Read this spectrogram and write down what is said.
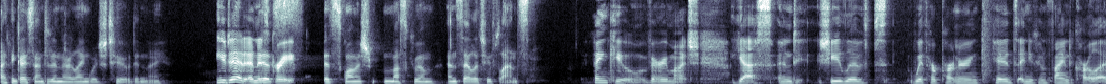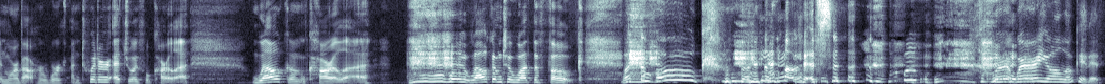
I think I sent it in their language too, didn't I? You did, and it's, it's great. It's Squamish, Musqueam, and Tsleil-Waututh lands. Thank you very much. Yes, and she lives with her partner and kids, and you can find Carla and more about her work on Twitter at Joyful Carla. Welcome, Carla. Welcome to What the Folk. What the Folk. I love it. where, where are you all located?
